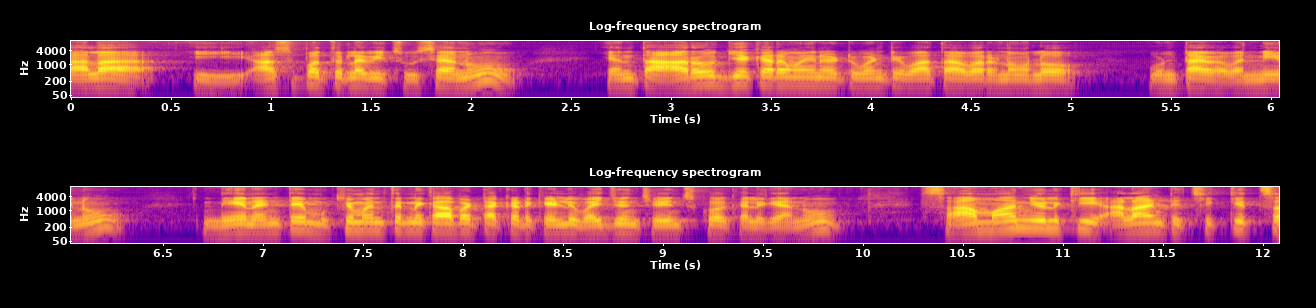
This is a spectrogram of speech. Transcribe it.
చాలా ఈ ఆసుపత్రులు అవి చూశాను. ఎంత ఆరోగ్యకరమైనటువంటి వాతావరణంలో ఉంటావు అవన్నీను. నేనంటే ముఖ్యమంత్రిని కాబట్టి అక్కడికి వెళ్ళి వైద్యం చేయించుకోగలిగాను. సామాన్యులకి అలాంటి చికిత్స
